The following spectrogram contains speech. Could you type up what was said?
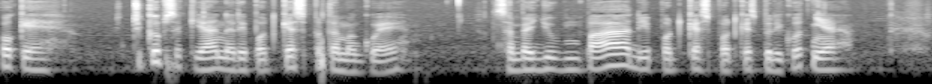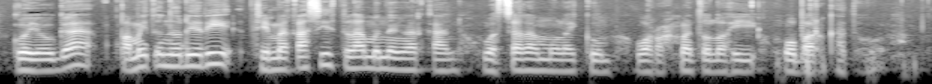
Oke, cukup sekian dari podcast pertama gue. Sampai jumpa di podcast-podcast berikutnya. Gue Yoga, pamit undur diri. Terima kasih telah mendengarkan. Wassalamualaikum warahmatullahi wabarakatuh.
